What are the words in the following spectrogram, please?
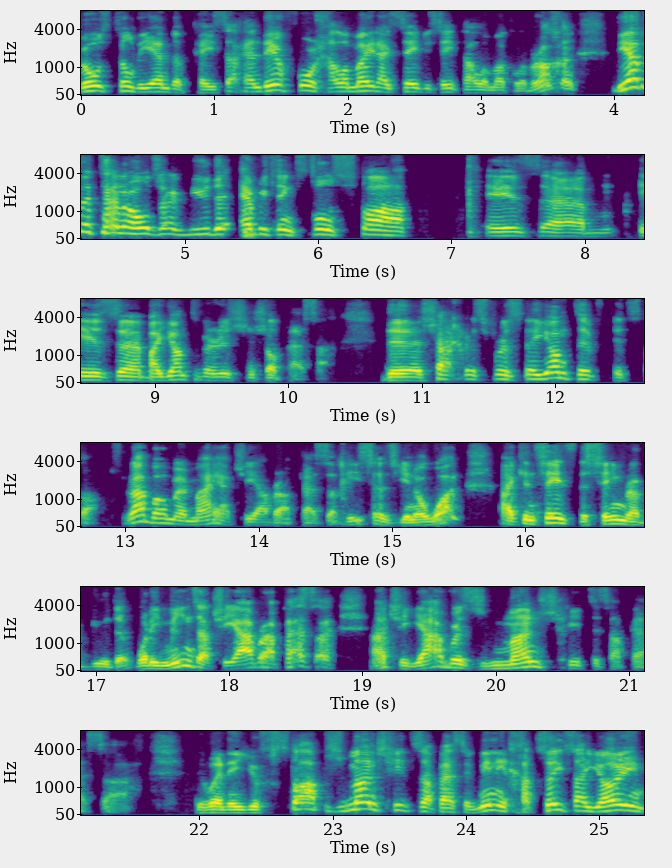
goes till the end of Pesach, and therefore chalamayit I say we say talamat The other tana holds Rabbi Yudah everything full stop is um, is uh, by Yontiv Rishon Shal Pesach. The Shachris first day Yontiv, it stops. Rabbi Omer Mayachi Abra Pesach. He says, you know what? I can say it's the same Rabbi Yudah. What he means Achiyabra Pesach, Achiyabra is Man Shchitis Pesach. When you stop Man Shchitis Pesach, meaning Chatzois Ayoim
